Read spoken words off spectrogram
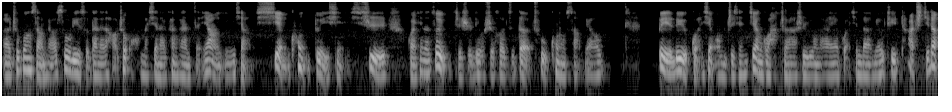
呃，触控扫描速率所带来的好处。我们先来看看怎样影响线控对显示管线的作用。这是六十赫兹的触控扫描倍率管线，我们之前见过，主要是用来管线的 Multi Touch 阶段。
